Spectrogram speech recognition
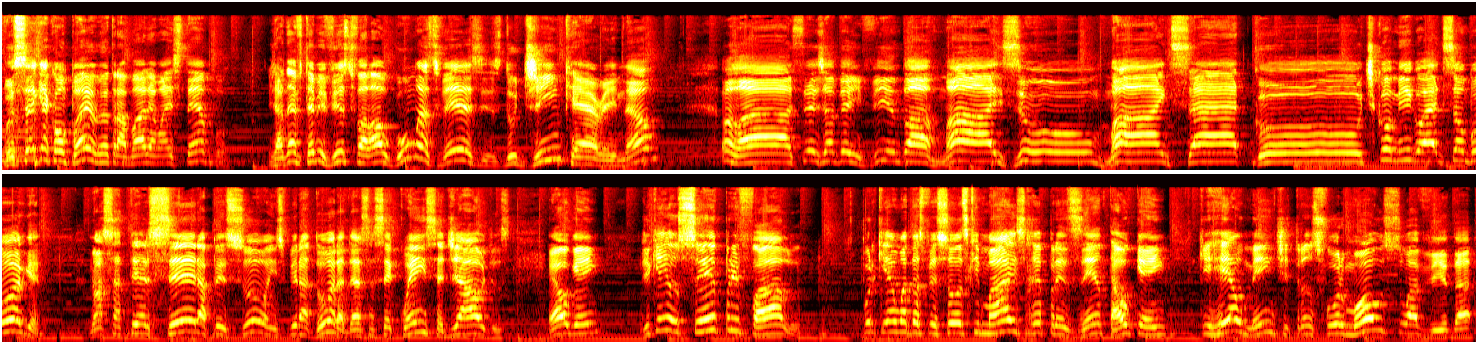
Você que acompanha o meu trabalho há mais tempo já deve ter me visto falar algumas vezes do Jim Carrey, não? Olá, seja bem-vindo a mais um Mindset Coach comigo, Edson Burger. Nossa terceira pessoa inspiradora dessa sequência de áudios é alguém de quem eu sempre falo, porque é uma das pessoas que mais representa alguém que realmente transformou sua vida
